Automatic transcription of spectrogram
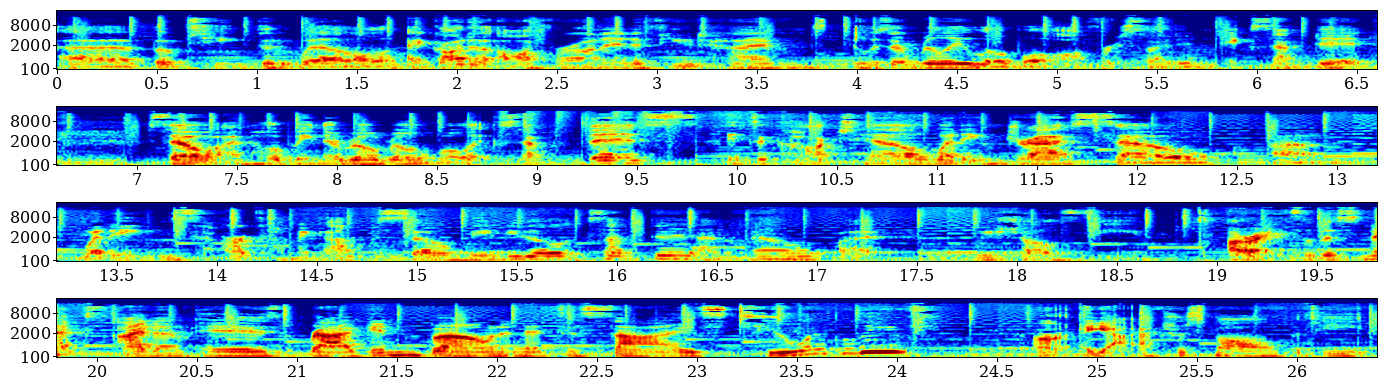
a boutique Goodwill. I got an offer on it a few times. It was a really lowball offer, so I didn't accept it. So I'm hoping the Real Real will accept this. It's a cocktail wedding dress, so um, weddings are coming up, so maybe they'll accept it. I don't know, but we shall see. All right, so this next item is Rag and Bone, and it's a size two, I believe or yeah, extra small, petite.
